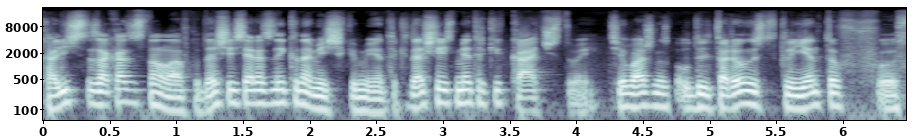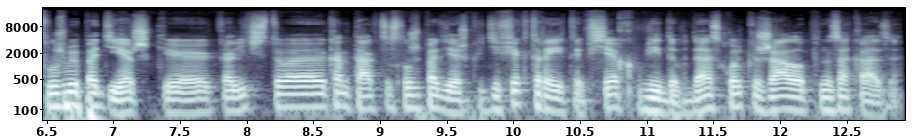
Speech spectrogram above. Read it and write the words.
Количество заказов на лавку. Дальше есть разные экономические метрики. Дальше есть метрики качества. Тебе важно удовлетворенность клиентов э, службы поддержки, количество контактов службы поддержки, дефект рейты всех видов, да, сколько жалоб на заказы,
